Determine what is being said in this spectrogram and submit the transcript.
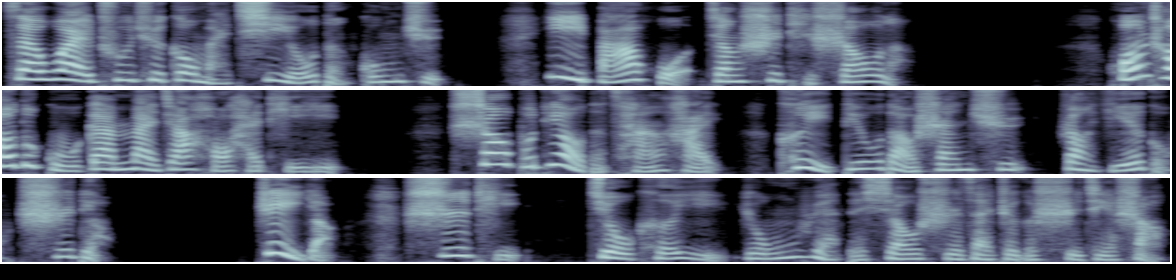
再外出去购买汽油等工具，一把火将尸体烧了。黄巢的骨干麦家豪还提议，烧不掉的残骸可以丢到山区让野狗吃掉，这样尸体就可以永远的消失在这个世界上。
